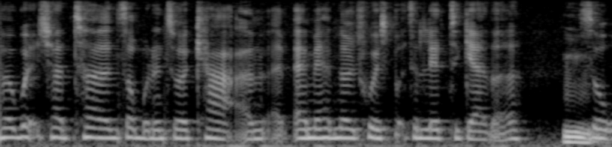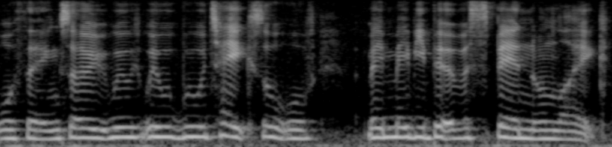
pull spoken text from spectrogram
her witch had turned someone into a cat, and, and they had no choice but to live together, Mm. sort of thing. So we, we we would take sort of maybe a bit of a spin on like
